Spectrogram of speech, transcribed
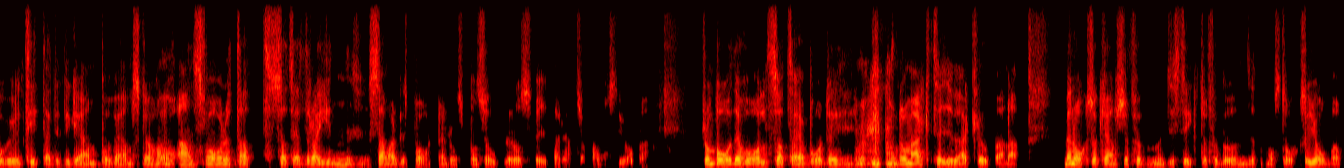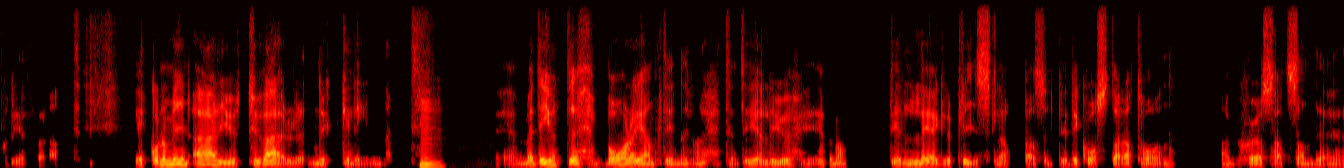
får vi titta lite grann på vem ska ha ansvaret att, så att säga, dra in samarbetspartner och sponsorer och så vidare. Jag tror man måste jobba från båda håll, så att säga, både de aktiva klubbarna men också kanske för distrikt och förbundet måste också jobba på det för att ekonomin är ju tyvärr nyckeln in. Mm. Eh, men det är ju inte bara egentligen, det gäller ju även om det är en lägre prislapp, alltså det, det kostar att ha en ambitiös satsande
